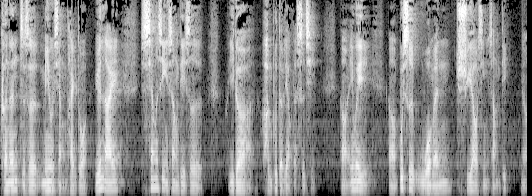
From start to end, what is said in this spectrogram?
可能只是没有想太多。原来相信上帝是一个很不得了的事情啊！因为啊，不是我们需要信上帝啊，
